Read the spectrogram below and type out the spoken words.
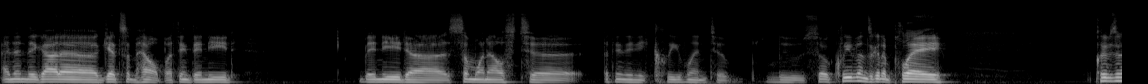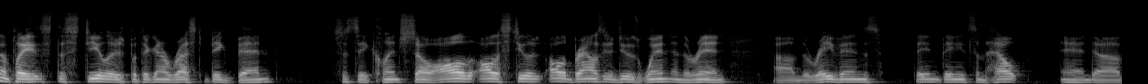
and then they gotta get some help. I think they need they need someone else to. I think they need Cleveland to lose. So Cleveland's gonna play Cleveland's gonna play the Steelers, but they're gonna rest Big Ben since they clinched. So all all the Steelers, all the Browns need to do is win, and they're in. Um, the Ravens, they they need some help, and uh,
